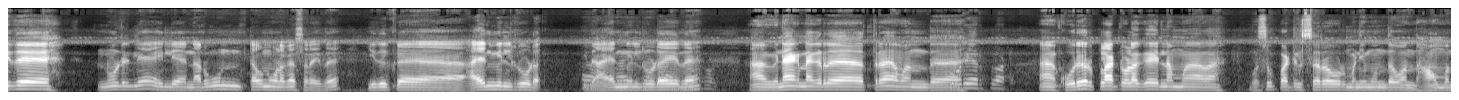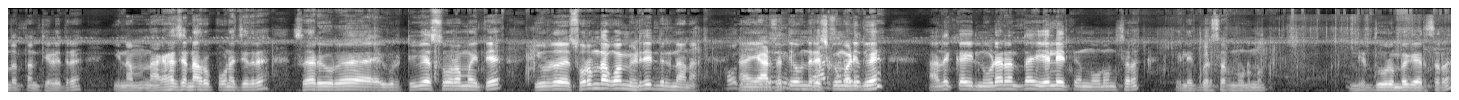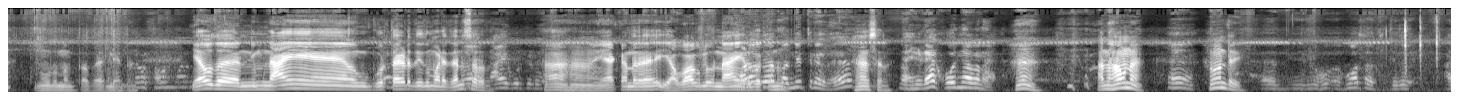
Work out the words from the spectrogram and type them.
ಇದು ನೋಡ್ರಿ ಇಲ್ಲಿ ಇಲ್ಲಿ ನರಗುನ್ ಟೌನ್ ಒಳಗೆ ಸರ್ ಇದು. ಇದಕ್ಕೆ ಆಯನ್ ಮಿಲ್ ರೋಡ್ ಇದು ಆಯನ್ ಮಿಲ್ ರೋಡ್ ಇದೆ. ಹಾಂ ವಿನಾಯಕ ನಗರ ಹತ್ರ ಒಂದು ಕೊರಿಯರ್ ಪ್ಲಾಟ್ ಹಾಂ ಕೋರಿಯೋರ್ ಪ್ಲಾಟ್ ಒಳಗೆ ಇಲ್ಲಿ ನಮ್ಮ ಬಸು ಪಾಟೀಲ್ ಸರ್ ಅವ್ರ ಮನೆ ಮುಂದೆ ಒಂದು ಹಾವು ಬಂದತ್ತ ಅಂತ ಹೇಳಿದ್ರೆ. ಈ ನಮ್ಮ ನಾಗರಾಜನ ಅವರು ಫೋನ್ ಹಚ್ಚಿದ್ರೆ. ಸರ್ ಇವರು ಇವ್ರು ಟಿ ವಿ ಎಸ್ ಶೋರೂಮ್ ಐತೆ. ಇವ್ರ ಶೋರೂಮ್ದಾಗ ಒಮ್ಮೆ ಹಿಡಿದಿದ್ರಿ ನಾನು. ಎರಡು ಸತಿ ಒಂದು ರೆಸ್ಕ್ಯೂ ಮಾಡಿದ್ವಿ. ಅದಕ್ಕೆ ಇಲ್ಲಿ ನೋಡ್ಯಾರಂತ ಎಲ್ಲೈತೆ ನೋಡೋಣ ಸರ್ ಎಲ್ಲೈತೆ ಬರ್ರಿ ಸರ್ ನೋಡೋಣ. ಇಲ್ಲಿ ದೂರ ಬಗ್ಗೆ ಸರ್ ನೋಡೋಣ ಅಂತ ಅದು ಅಲ್ಲಿ ಅದು. ಯಾವ್ದು ನಿಮ್ಮ ನಾಯಿ ಗುರ್ತಾ ಹಿಡ್ದು ಇದು ಮಾಡಿದಾನ ಸರ್ ಅದು? ಹಾಂ ಹಾಂ ಯಾಕಂದ್ರೆ ಯಾವಾಗಲೂ ನಾಯಿ ಇರ್ಬೇಕನ್ನು ಹಾ ಹಾಂ ಸರ್. ಹಾಂ ಅಂದ ಹೌನ ಹಾಂ. ಹ್ಞೂ ರೀ.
